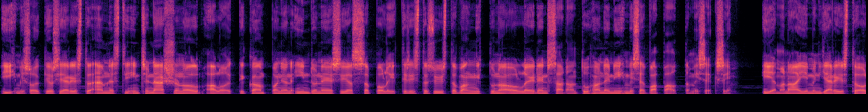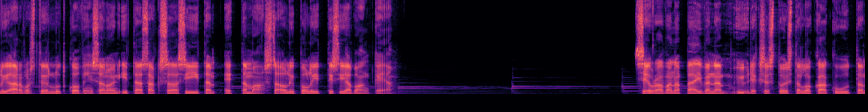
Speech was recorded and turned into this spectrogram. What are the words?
ihmisoikeusjärjestö Amnesty International aloitti kampanjan Indonesiassa poliittisista syistä vangittuna olleiden sadan tuhannen ihmisen vapauttamiseksi. Hieman aiemmin järjestö oli arvostellut kovin sanoin Itä-Saksaa siitä, että maassa oli poliittisia vankeja. Seuraavana päivänä 19. lokakuuta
